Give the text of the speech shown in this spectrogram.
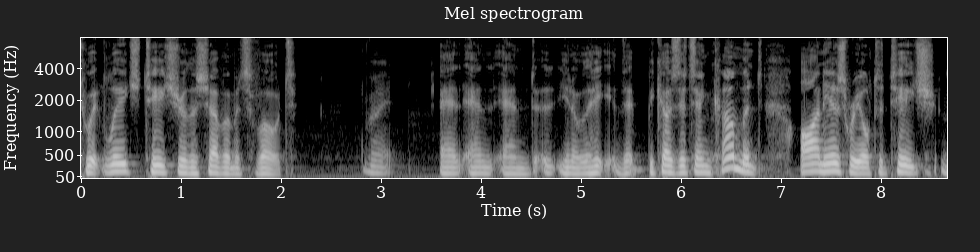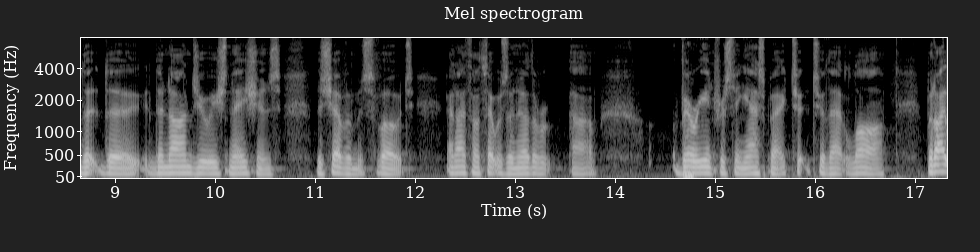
to at least teach her the Sheva Mitzvot. Right. And and and uh, you know that, that because it's incumbent on Israel to teach the the, the non-Jewish nations the Sheva Mitzvot, and I thought that was another uh, very interesting aspect to, to that law. But I,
